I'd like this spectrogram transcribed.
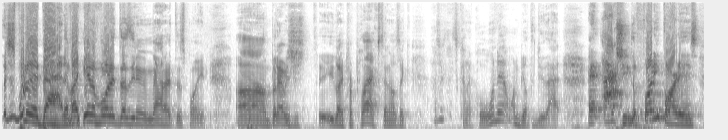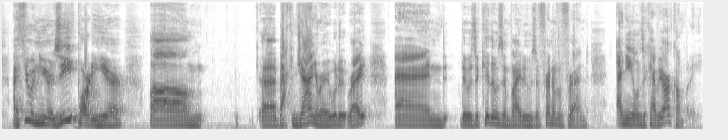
let's just put it at that. If I can't afford it, it doesn't even matter at this point. Um, but I was just like perplexed, and I was like, I was like, that's kind of cool. One day I want to be able to do that. And actually, the funny part is, I threw a New Year's Eve party here. Um, uh, back in January, would it right? And there was a kid that was invited who was a friend of a friend, and he owns a caviar company,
